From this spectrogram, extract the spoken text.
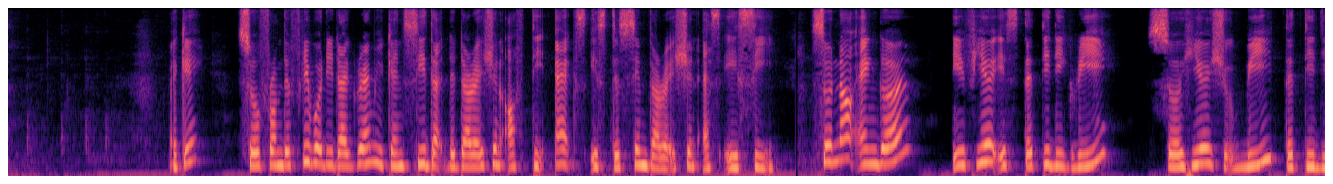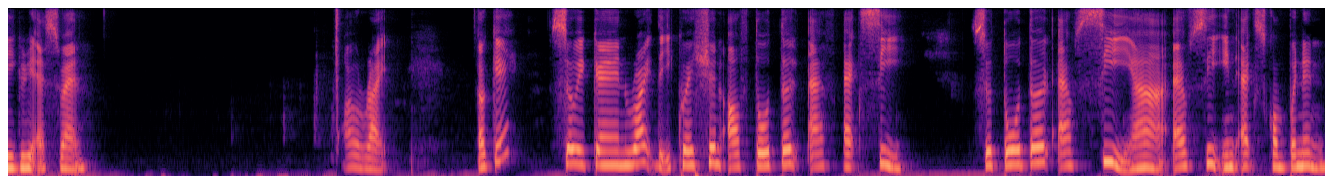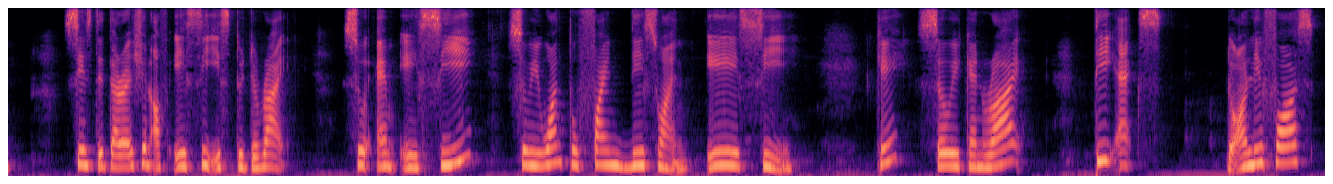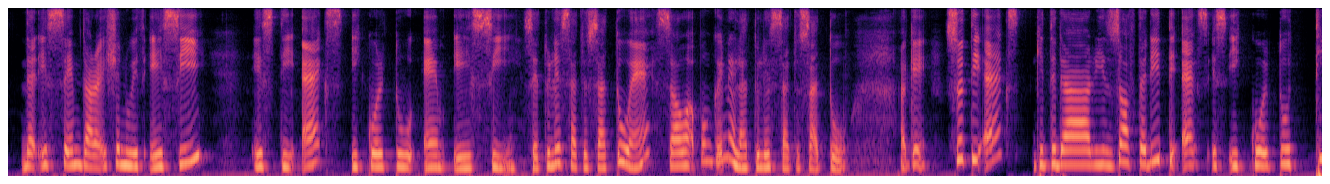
Okay, so from the free body diagram, you can see that the direction of Tx is the same direction as AC. So now angle, if here is 30 degree, so here should be 30 degree as well. Alright. Okay. So we can write the equation of total Fxc. So total Fc, ah, Fc in x component since the direction of AC is to the right. So MAC, so we want to find this one, AC. Okay, so we can write Tx, the only force that is same direction with AC is Tx equal to MAC. Saya tulis satu-satu eh. So, awak pun kenalah tulis satu-satu. Okay. So, Tx, kita dah resolve tadi. Tx is equal to T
